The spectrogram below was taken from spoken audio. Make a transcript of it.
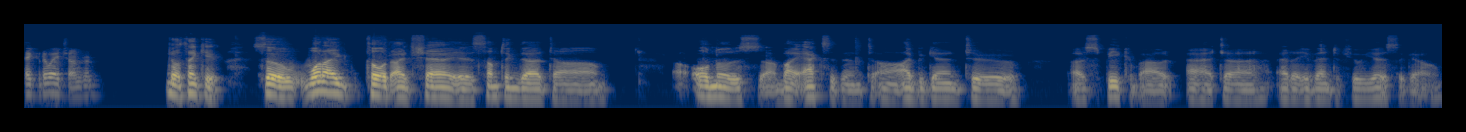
take it away, Chandran. No, thank you. So, what I thought I'd share is something that uh, almost uh, by accident uh, I began to uh, speak about at uh, at an event a few years ago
